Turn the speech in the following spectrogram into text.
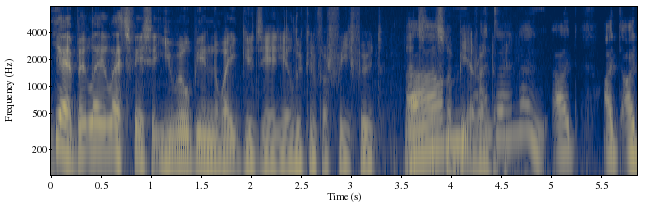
Yeah, but let, let's face it, you will be in the white goods area looking for free food. Let's, let's not Um, beat I around I don't know. I, I, I,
